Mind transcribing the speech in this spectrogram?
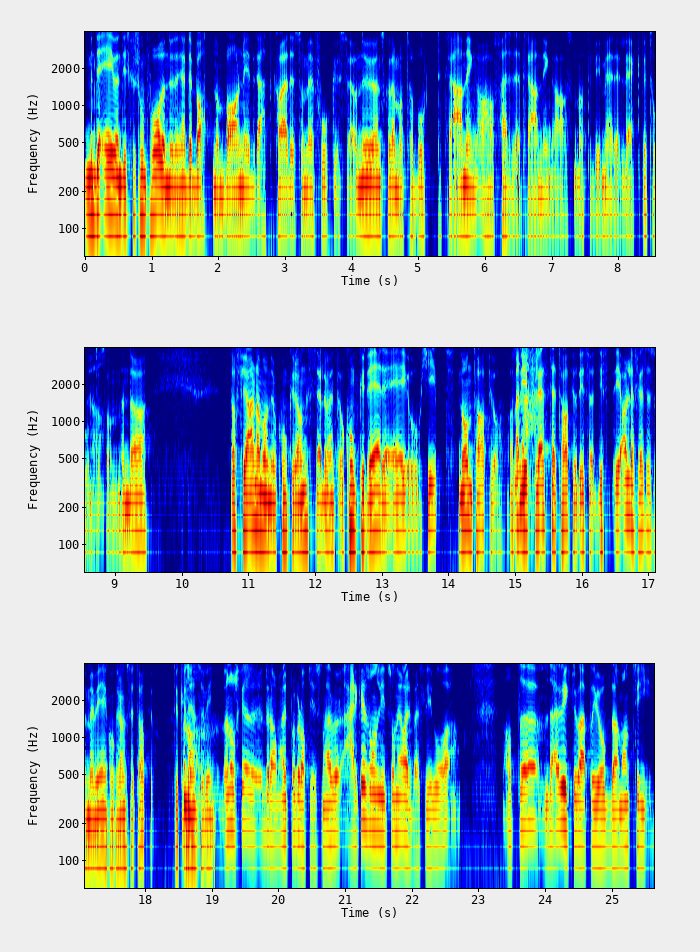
Men det er jo en diskusjon på det nå, denne debatten om barneidrett. Hva er det som er fokuset? Og nå ønsker de å ta bort trening og ha færre treninger, sånn at det blir mer lekbetont og sånn. Men da da fjerner man jo konkurranseelementet. Og konkurrere er jo kjipt. Noen taper jo. Altså, Men de fleste taper jo. De, de, de aller fleste som er med i en konkurranse, taper jo. Det er kun én som vinner. men nå skal jeg dra meg ut på glattisen her. Er det ikke sånn litt sånn i arbeidslivet òg? At uh, det er jo viktig å være på jobb der man tri-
